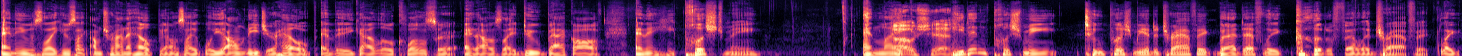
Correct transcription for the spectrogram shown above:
And he was like, he was like, I'm trying to help you. I was like, well, I don't need your help. And then he got a little closer, and I was like, dude, back off. And then he pushed me, and like, Oh, shit. he didn't push me to push me into traffic, but I definitely could have fell in traffic. Like,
